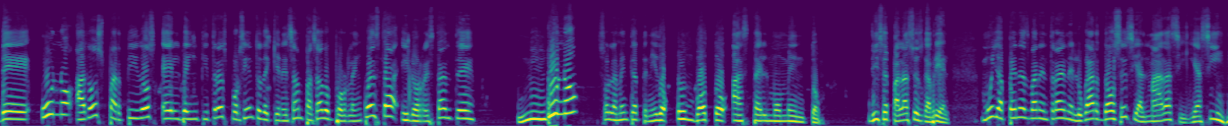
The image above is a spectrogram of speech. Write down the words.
De 1 a 2 partidos, el 23% de quienes han pasado por la encuesta y lo restante, ninguno solamente ha tenido un voto hasta el momento. Dice Palacios Gabriel, muy apenas van a entrar en el lugar 12 si Almada sigue así.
